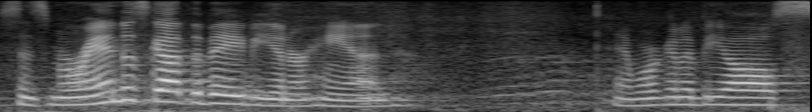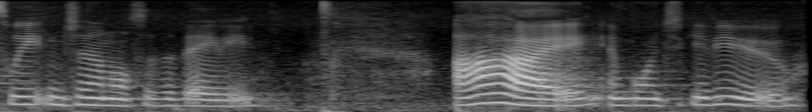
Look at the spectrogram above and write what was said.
Since Miranda's got the baby in her hand, and we're going to be all sweet and gentle to the baby, I am going to give you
